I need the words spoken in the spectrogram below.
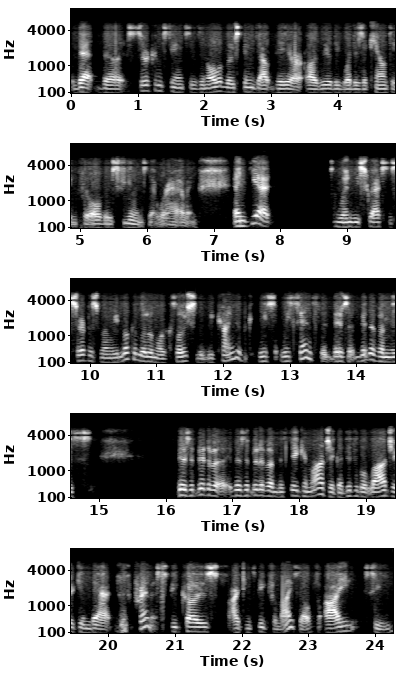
that the circumstances and all of those things out there are really what is accounting for all those feelings that we're having. And yet, when we scratch the surface, when we look a little more closely, we kind of we we sense that there's a bit of a mis there's a bit of a there's a bit of a mistaken logic, a difficult logic in that premise because I can speak for myself. I see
